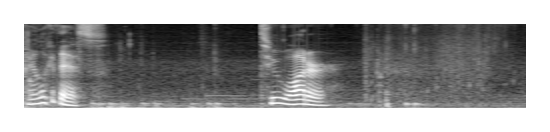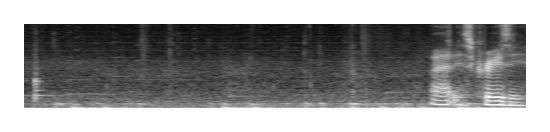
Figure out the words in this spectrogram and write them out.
Hey, look at this. Two water. That is crazy.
